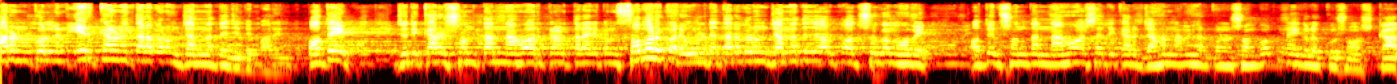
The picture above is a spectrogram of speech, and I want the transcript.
ধারণ করলেন, এর কারণে তারা বরং জান্নাতে যেতে পারেন। অতএব যদি কারও সন্তান না হওয়ার কারণে তারা এরকম সবর করে, উল্টা তারা বরং জান্নাতে যাওয়ার পথ সুগম হবে। অতএব সন্তান না হওয়ার সাথে কারও জাহান নামে হওয়ার কোনো সম্পর্ক নেই, এগুলো কুসংস্কার।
